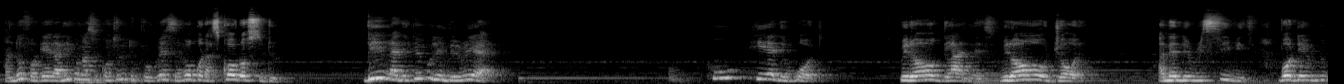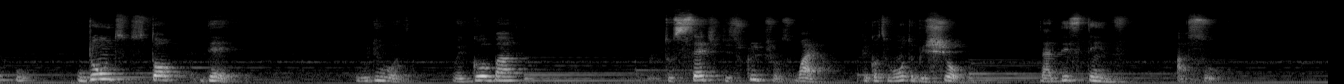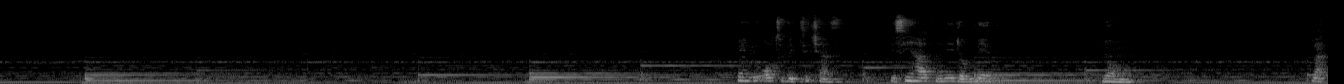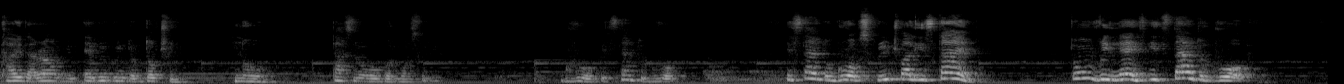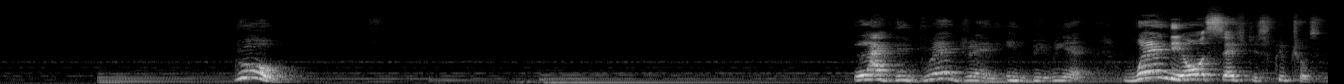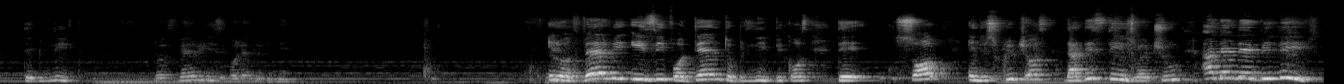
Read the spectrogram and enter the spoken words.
And don't forget that even as we continue to progress in what God has called us to do, be like the people in Berea who hear the word with all gladness, with all joy, and then they receive it. But they don't stop there. We do what? We go back to search the scriptures. Why? Because we want to be sure that these things are so. When you ought to be teachers, you still have need of milk. No. You are carried around with every wind of doctrine. No, that's not what God wants for you. Grow up. It's time to grow. It's time to grow up spiritually. It's time. Don't relent. It's time to grow up. Grow. Like the brethren in Berea, when they all searched the scriptures, they believed. It was very easy for them to believe. It was very easy for them to believe because they saw in the scriptures that these things were true and then they believed.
